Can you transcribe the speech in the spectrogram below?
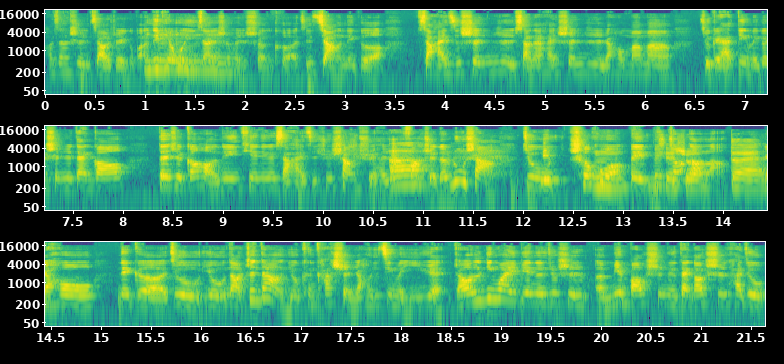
好像是叫这个吧。那篇我印象也是很深刻，就讲那个小孩子生日，小男孩生日，然后妈妈就给他订了一个生日蛋糕。但是刚好那一天，那个小孩子去上学还是放学的路上，就车祸被被撞到了。对，然后那个就有脑震荡，有 concussion，然后就进了医院。然后另外一边呢，就是呃，面包师那个蛋糕师，他就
